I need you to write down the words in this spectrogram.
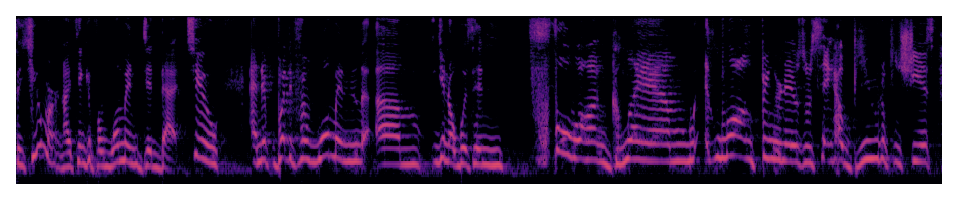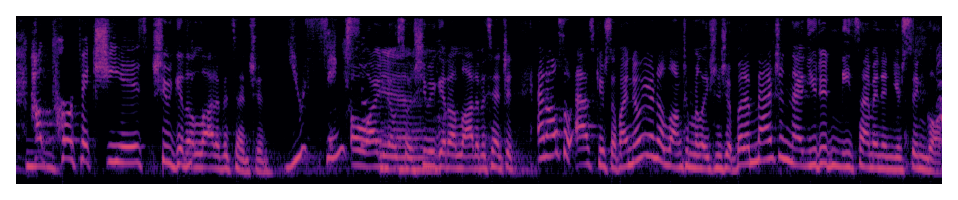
the humor, and I think if a woman did that too, and if but if a woman, um, you know, was in full on glam, long fingernails, was saying how beautiful she is, how Mm. perfect she is, She would get a lot of attention. you think so? Oh, I know. So she would get a lot of attention. And also ask yourself, I know you're in a long-term relationship, but imagine that you didn't meet Simon and you're single.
